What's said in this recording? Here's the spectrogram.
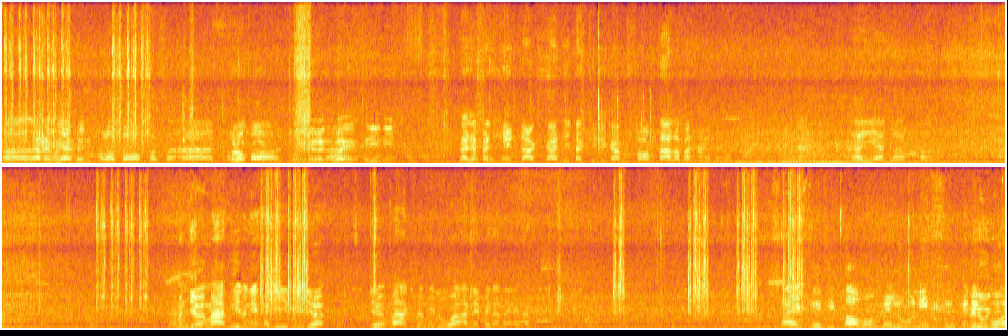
เอ่ออะไรส่วนใหญ่เป็นพรบความสะอาดพรกฉุกเฉินด้วยคดีนี้ครับผมน่าจะเป็นเหตุจากการที่จัดกิจกรรมซ้อมต้านรับอาหารนะครับที่ไหนถ้าแยกลาดพร้าว มันเยอะมากพี่ตรงนี้คดีมันเยอะ เยอะมากจนไม่รู้ว่าอันไหนเป็นอันไหนครับ ใช่คือที่ตอบว่าไม่รู้นี่คือไม่ไม่ได้รู้ กลัว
